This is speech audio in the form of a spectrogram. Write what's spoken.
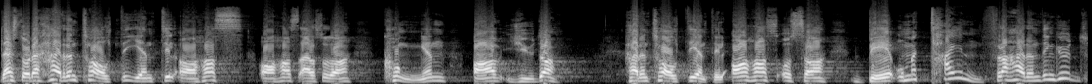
Der står det Herren talte igjen til Ahas. Ahas er altså da kongen av Juda. Herren talte igjen til Ahas og sa, be om et tegn fra Herren din Gud.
